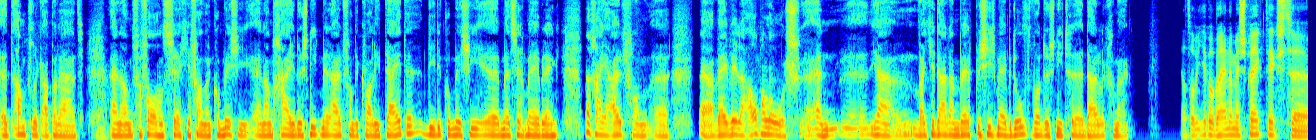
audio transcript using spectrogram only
het ambtelijk apparaat. Ja. En dan vervolgens zeg je van een commissie. En dan ga je dus niet meer uit van de kwaliteiten die de commissie met zich meebrengt. Dan ga je uit van, nou ja, wij willen Almeloers. En ja, wat je daar dan precies mee bedoelt, wordt dus niet duidelijk gemaakt. Je, al, je hebt al bijna mijn spreektekst uh,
